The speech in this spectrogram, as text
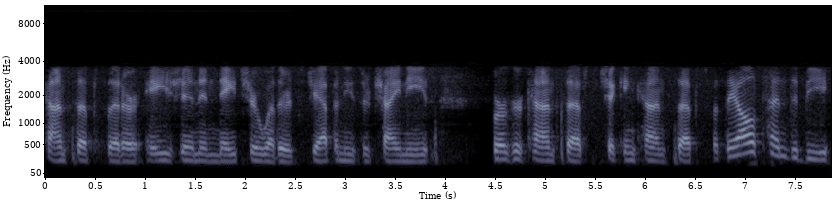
concepts that are Asian in nature, whether it's Japanese or Chinese, burger concepts, chicken concepts, but they all tend to be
